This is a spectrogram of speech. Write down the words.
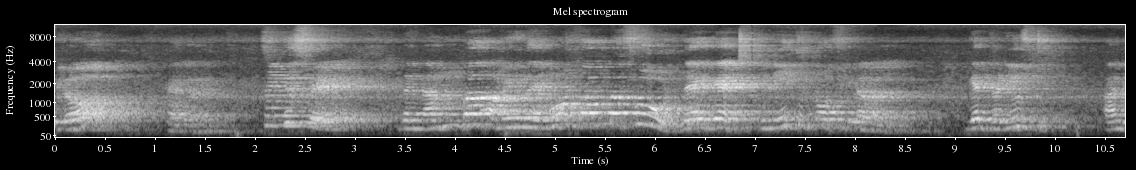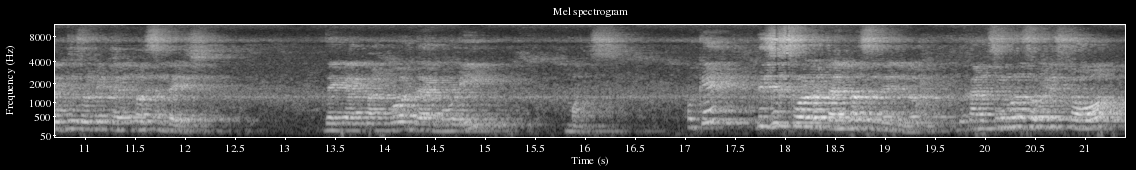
kilocalorie. So in this way, the number, I mean the amount of the food they get in each trophic level get reduced and it is only 10 percentage. They can convert their body mass. Okay, this is called the 10 percentage law. The consumers only store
